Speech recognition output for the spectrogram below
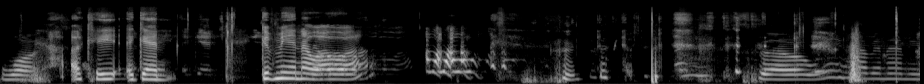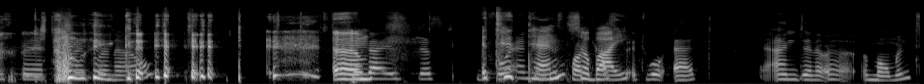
What? Okay, again. Give me an hour. So we ain't having any spare time for now. so um, guys, just it hit 10, this so bye. It will add and in a, a moment.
